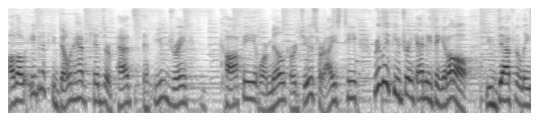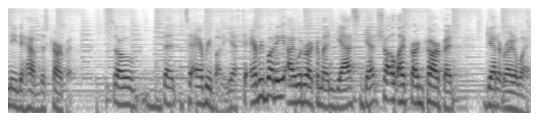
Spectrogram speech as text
Although even if you don't have kids or pets, if you drink coffee or milk or juice or iced tea, really if you drink anything at all, you definitely need to have this carpet. So that to everybody, yes, to everybody I would recommend, yes, get Shaw Lifeguard carpet, get it right away.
